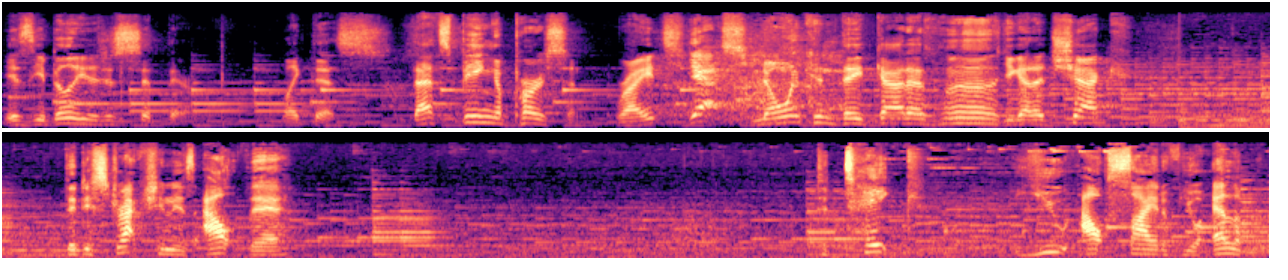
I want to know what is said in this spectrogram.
Is the ability to just sit there like this. That's being a person, right? Yes. No one can, they gotta, uh, you gotta check the distraction is out there to take you outside of your element.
